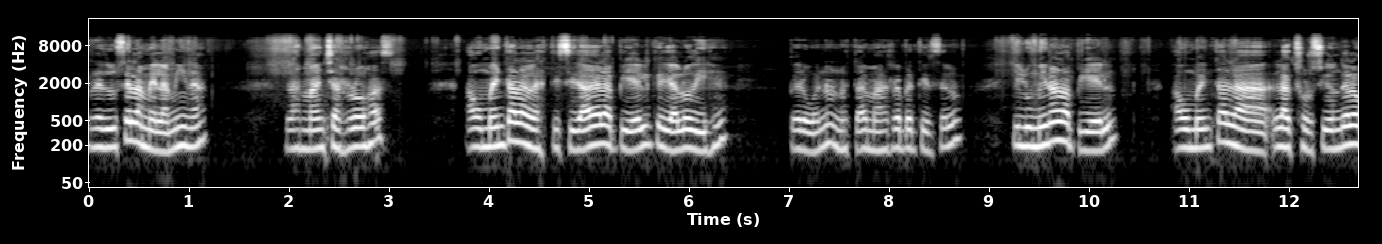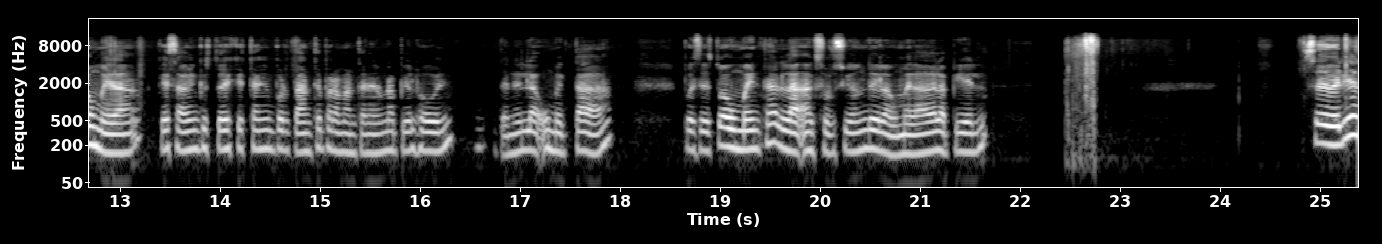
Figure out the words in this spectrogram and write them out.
Reduce la melamina, las manchas rojas, aumenta la elasticidad de la piel, que ya lo dije, pero bueno, no está de más repetírselo, ilumina la piel, aumenta la, la, absorción de la humedad, que saben que ustedes que es tan importante para mantener una piel joven, tenerla humectada, pues esto aumenta la absorción de la humedad de la piel. ¿Se debería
